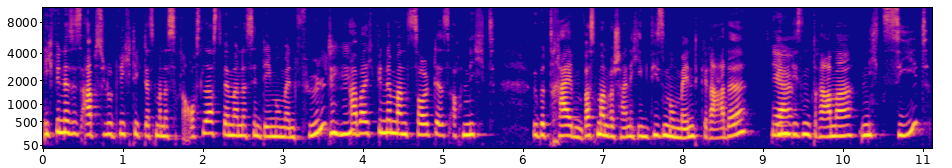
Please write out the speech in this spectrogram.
Ich finde, es ist absolut wichtig, dass man es rauslässt, wenn man es in dem Moment fühlt. Mhm. Aber ich finde, man sollte es auch nicht übertreiben, was man wahrscheinlich in diesem Moment gerade Ja. Mhm. in diesem Drama nicht sieht.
